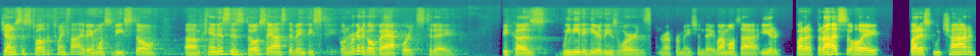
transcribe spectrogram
Genesis 12 to 25. Hemos visto um, Genesis 12 hasta 25, and we're going to go backwards today because we need to hear these words on Reformation Day. Vamos a ir para atrás hoy para escuchar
